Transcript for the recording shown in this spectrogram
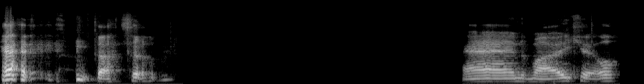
Thought so. And my kill.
